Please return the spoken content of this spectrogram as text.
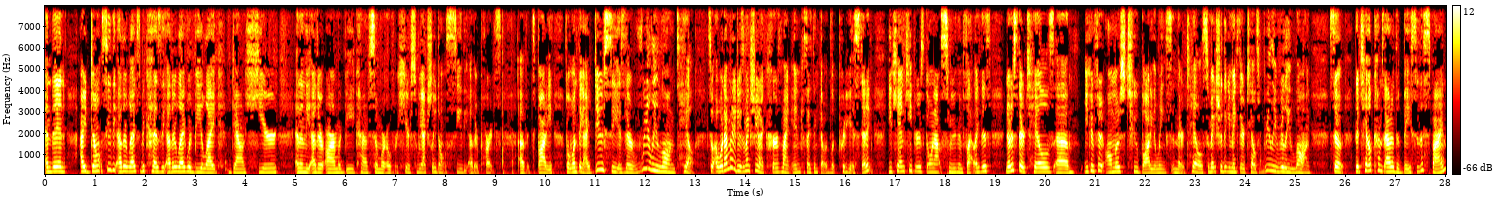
And then I don't see the other legs because the other leg would be like down here and then the other arm would be kind of somewhere over here. So we actually don't see the other parts of its body. But one thing I do see is their really long tail. So what I'm going to do is I'm actually to curve mine in because I think that would look pretty aesthetic. You can keep yours going out smooth and flat like this. Notice their tails, um, you can fit almost two body lengths in their tails. So make sure that you make their tails really, really long So the tail comes out of the base of the spine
